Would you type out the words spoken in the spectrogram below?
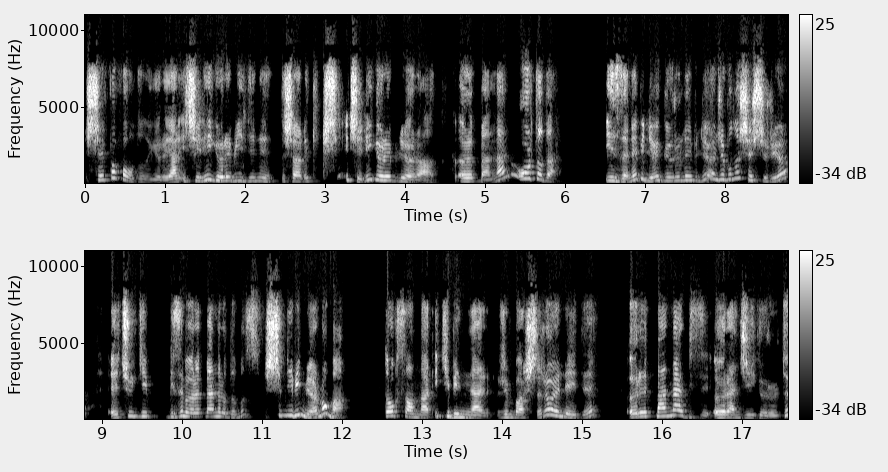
şeffaf olduğunu görüyor. Yani içeriği görebildiğini, dışarıdaki kişi içeriği görebiliyor rahatlıkla. Öğretmenler ortada izlenebiliyor, görülebiliyor. Önce buna şaşırıyor. E, çünkü bizim öğretmenler odamız, şimdi bilmiyorum ama 90'lar, 2000'lerin başları öyleydi. Öğretmenler bizi, öğrenciyi görürdü.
